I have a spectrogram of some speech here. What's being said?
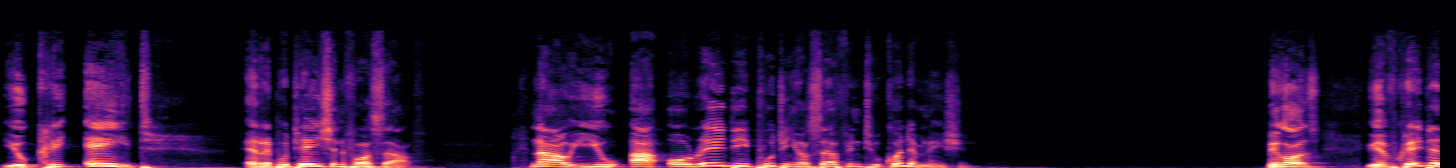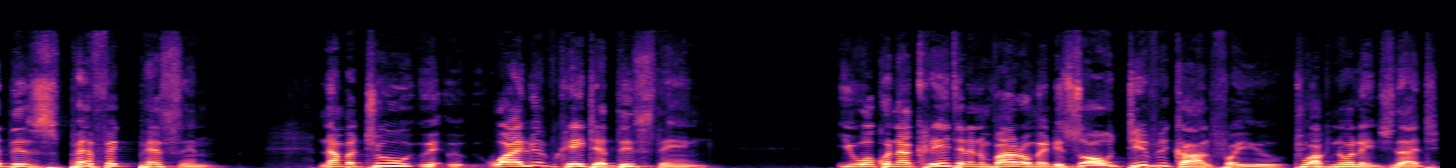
you create a reputation for yourself. Now you are already putting yourself into condemnation. Because you have created this perfect person. Number two, while you have created this thing, you are going to create an environment. It's so difficult for you to acknowledge that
